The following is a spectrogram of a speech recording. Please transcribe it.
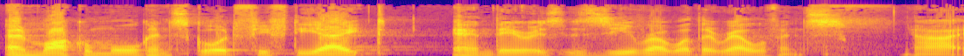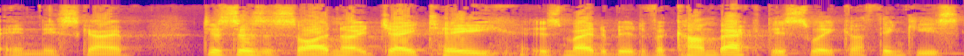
and Michael Morgan scored 58, and there is zero other relevance uh, in this game. Just as a side note, JT has made a bit of a comeback this week. I think he's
